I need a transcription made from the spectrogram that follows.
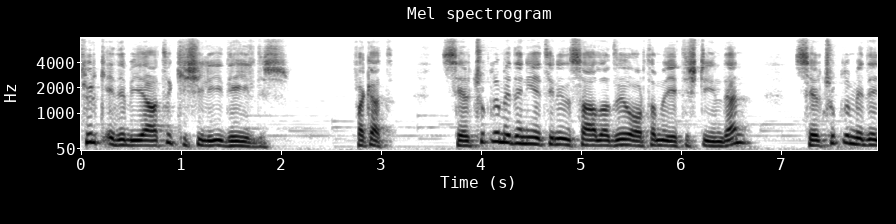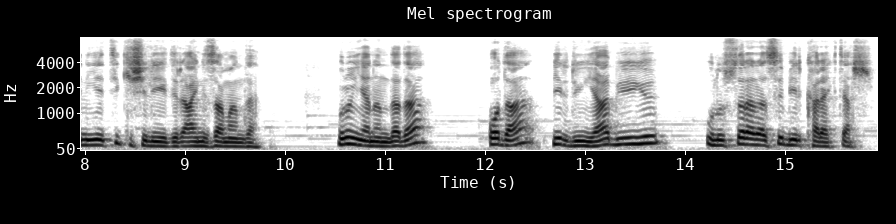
Türk edebiyatı kişiliği değildir. Fakat Selçuklu medeniyetinin sağladığı ortamda yetiştiğinden Selçuklu medeniyeti kişiliğidir aynı zamanda. Bunun yanında da o da bir dünya büyüğü, uluslararası bir karakter.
